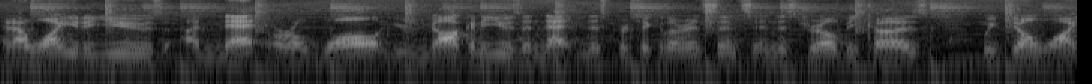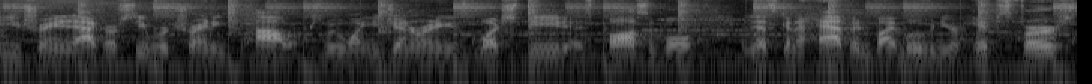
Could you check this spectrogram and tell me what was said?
and I want you to use a net or a wall. You're not going to use a net in this particular instance in this drill because we don't want you training accuracy, we're training power. So we want you generating as much speed as possible, and that's gonna happen by moving your hips first,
